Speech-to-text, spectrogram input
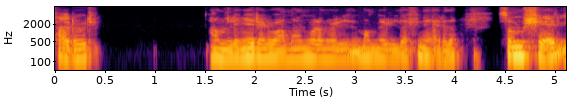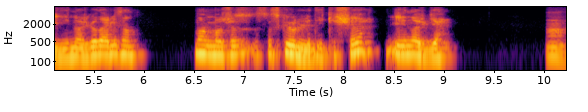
terrorhandlinger, eller hva man, hvordan man vil definere det, som skjer i Norge. Og det er litt sånn mange måter så skulle det ikke skje i Norge. Mm.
